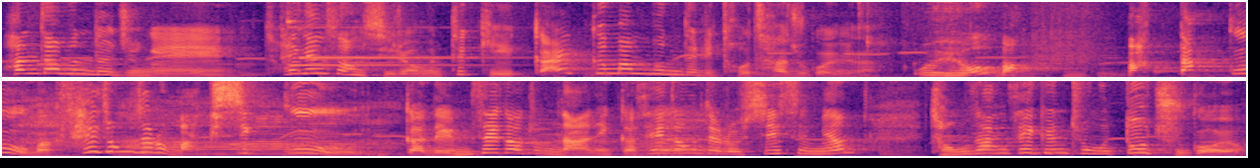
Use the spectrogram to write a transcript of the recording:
환자분들 중에 세균성 지렴은 특히 깔끔한 분들이 더 자주 걸려요. 왜요? 막, 막 닦고, 막 세정제로 아. 막 씻고, 그러니까 냄새가 좀 나니까 네. 세정제로 씻으면 정상 세균총은 또 죽어요.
